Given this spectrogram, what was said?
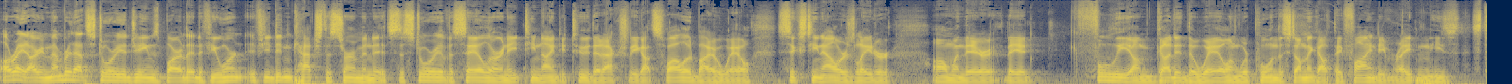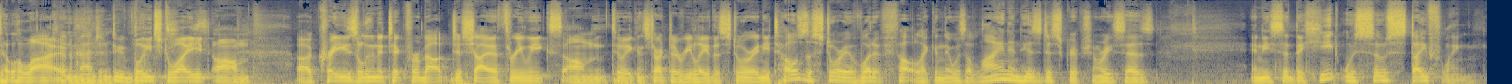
all right, I remember that story of James Bartlett. If you weren't, if you didn't catch the sermon, it's the story of a sailor in 1892 that actually got swallowed by a whale 16 hours later um, when they they had fully um, gutted the whale and we're pulling the stomach out. They find him right, and he's still alive. I can imagine, dude, bleached white. Um, uh, crazed lunatic for about just shy of three weeks um, he can start to relay the story. And he tells the story of what it felt like. And there was a line in his description where he says, And he said the heat was so stifling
